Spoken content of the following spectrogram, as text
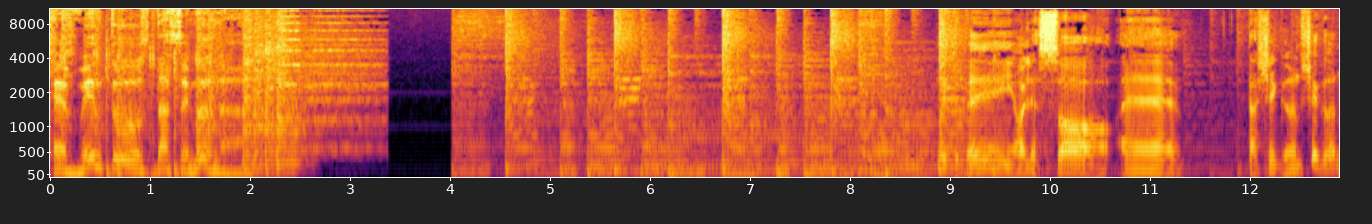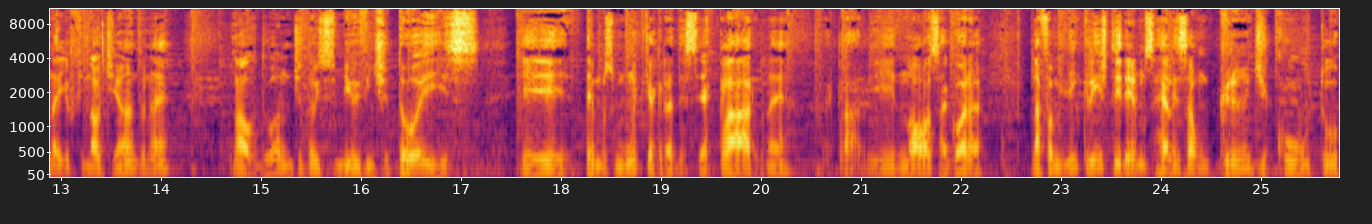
Eventos da semana. Muito bem, olha só, é, tá chegando, chegando aí o final de ano, né? Final do ano de 2022. E temos muito que agradecer, é claro, né? É claro. E nós agora, na Família em Cristo, iremos realizar um grande culto,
